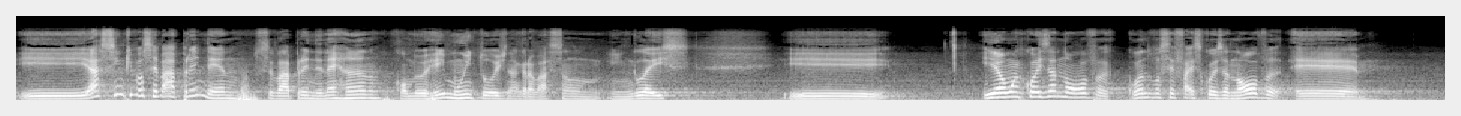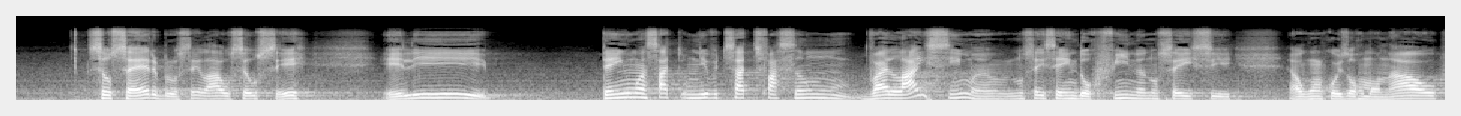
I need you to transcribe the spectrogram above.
E é assim que você vai aprendendo. Você vai aprendendo errando, como eu errei muito hoje na gravação em inglês. E, e é uma coisa nova. Quando você faz coisa nova, é... seu cérebro, sei lá, o seu ser ele tem uma, um nível de satisfação, vai lá em cima. Não sei se é endorfina, não sei se é alguma coisa hormonal.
